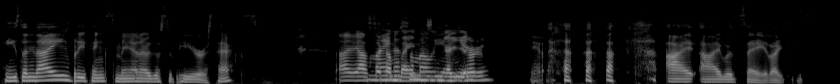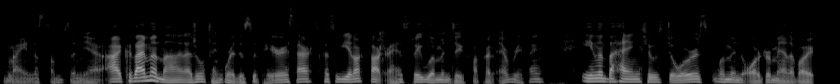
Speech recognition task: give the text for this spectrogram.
he's a nine, but he thinks men are the superior sex. Yeah, that's like a Minus a minus million. Million. I I would say like he's minus something, yeah. I because I'm a man, I don't think we're the superior sex. Because if you look back at history, women do fucking everything, even behind closed doors. Women order men about.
